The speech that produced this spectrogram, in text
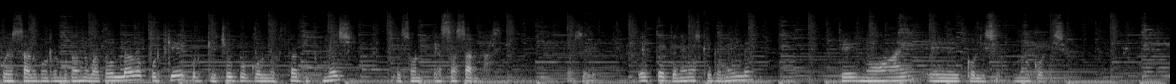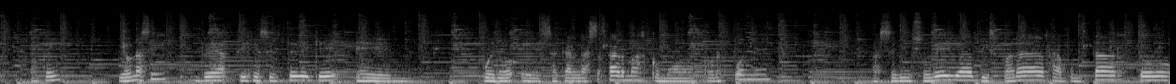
pues salgo rebotando para todos lados. ¿Por qué? Porque choco con los static mesh, que son esas armas. Entonces, esto tenemos que tenerle que no hay eh, colisión, no colisión. ¿Ok? Y aún así, vea, fíjese ustedes que eh, puedo eh, sacar las armas como corresponde, hacer uso de ellas, disparar, apuntar, todo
